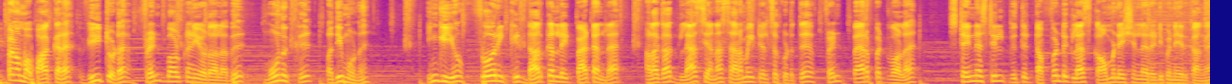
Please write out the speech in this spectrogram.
இப்போ நம்ம பார்க்குற வீட்டோட ஃப்ரண்ட் பால்கனியோட அளவு மூணுக்கு பதிமூணு. இங்கேயும் ஃப்ளோரிங்க்கு டார்க் அண்ட் லைட் பேட்டர்னில் அழகாக கிளாஸியான செரமிக் கொடுத்து ஃப்ரண்ட் பேரப்பட் வாலை stainless steel with tough and glass காம்பினேஷனில் ரெடி பண்ணியிருக்காங்க.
